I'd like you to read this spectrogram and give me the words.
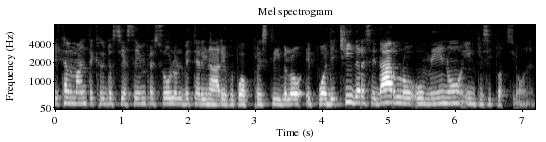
il calmante credo sia sempre solo il veterinario che può prescriverlo e può decidere se darlo o meno in che situazione.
